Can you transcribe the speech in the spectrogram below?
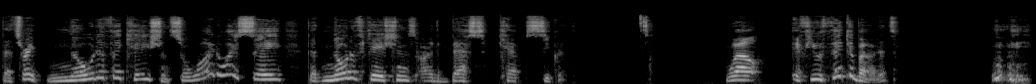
That's right notifications. So why do I say that notifications are the best kept secret? Well if you think about it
